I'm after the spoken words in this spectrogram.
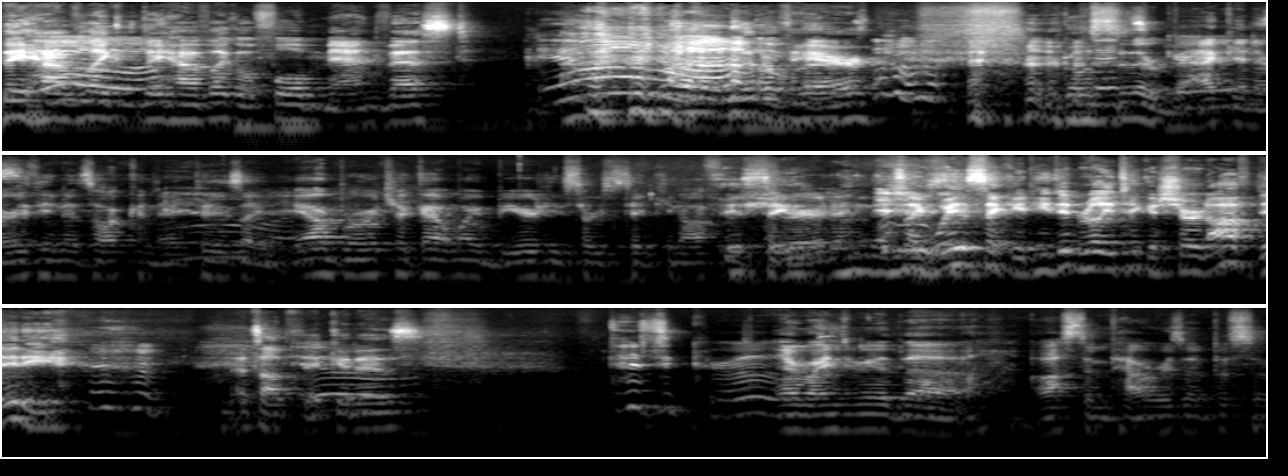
They have like they have like a full man vest Ew. of hair. Goes to That's their back and everything. It's all connected. He's like, yeah, bro, check out my beard. He starts taking off his It's, shirt, and it's like, wait a second, he didn't really take his shirt off, did he? That's how thick it Ew. is. That's gross. That reminds me of the Austin Powers episode.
